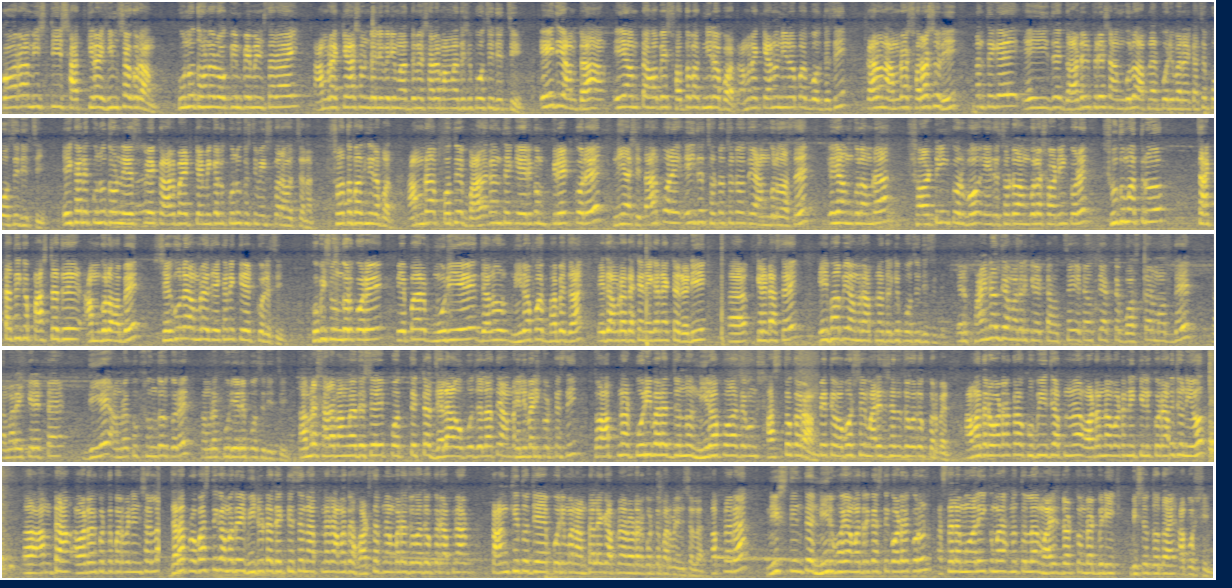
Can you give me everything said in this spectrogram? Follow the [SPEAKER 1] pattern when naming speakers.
[SPEAKER 1] করা মিষ্টি সাতক্ষীরার হিমসাগরাম কোনো ধরনের অগ্রিম পেমেন্ট ছাড়াই আমরা ক্যাশ অন ডেলিভারি মাধ্যমে সারা বাংলাদেশে পৌঁছে দিচ্ছি। এই যে আমটা, এই আমটা হবে শতভাগ নিরাপদ। আমরা কেন নিরাপদ বলতেছি? কারণ আমরা সরাসরি এখান থেকে এই যে গার্ডেন ফ্রেশ আমগুলো আপনার পরিবারের কাছে পৌঁছে দিচ্ছি। এখানে কোনো ধরনের স্প্রে কার্বাইড কেমিক্যাল কোনো কিছু মিক্স করা হচ্ছে না। শতভাগ নিরাপদ। আমরা প্রথমে বাগান থেকে এরকম ক্রেট করে নিয়ে আসি। তারপরে এই যে ছোট ছোট যে আমগুলো আছে, এই আমগুলো আমরা শর্টিং করব। এই যে ছোট আমগুলো শর্টিং করে শুধুমাত্র চারটা থেকে পাঁচটা যে আমগুলো হবে সেগুলো আমরা যেখানে ক্রিয়েট করেছি। খুবই সুন্দর করে পেপার মুড়িয়ে যেন নিরাপদ ভাবে যায়। এই যে আমরা দেখেন এখানে একটা রেডি ক্রেট আছে। এইভাবে আমরা আপনাদেরকে পৌঁছে দিচ্ছি এর ফাইনাল যে আমাদের ক্রেটটা হচ্ছে এটা হচ্ছে একটা বস্তার মধ্যে আমার এই ক্রেটটা দিয়ে আমরা খুব সুন্দর করে আমরা কুরিয়ারে পৌঁছে দিচ্ছি। আমরা সারা বাংলাদেশে প্রত্যেকটা জেলা উপজেলাতে আমরা ডেলিভারি করতেছি। তো আপনার পরিবারের জন্য নিরাপদ এবং স্বাস্থ্যকর আম পেতে অবশ্যই মারিজের সাথে যোগাযোগ করবেন। আমাদের অর্ডার করা খুবই যে আপনারা অর্ডার না বাটনে ক্লিক করে আহ, আমটা অর্ডার করতে পারবেন ইনশাল্লাহ যারা প্রবাস থেকে আমাদের এই ভিডিওটা দেখতেছেন, আপনারা আমাদের হোয়াটসঅ্যাপ নাম্বারে যোগাযোগ করে আপনার কাঙ্ক্ষিত যে পরিমাণ আমটা লাগে আপনারা অর্ডার করতে পারবেন ইনশাল্লাহ আপনারা নিশ্চিন্তে, নির্ভয়ে আমাদের কাছ থেকে অর্ডার করুন। আসসালামু আলাইকুম রহমতুল্লাহ Mariz dot com dot BD, বিশুদ্ধতায় আপসীন।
